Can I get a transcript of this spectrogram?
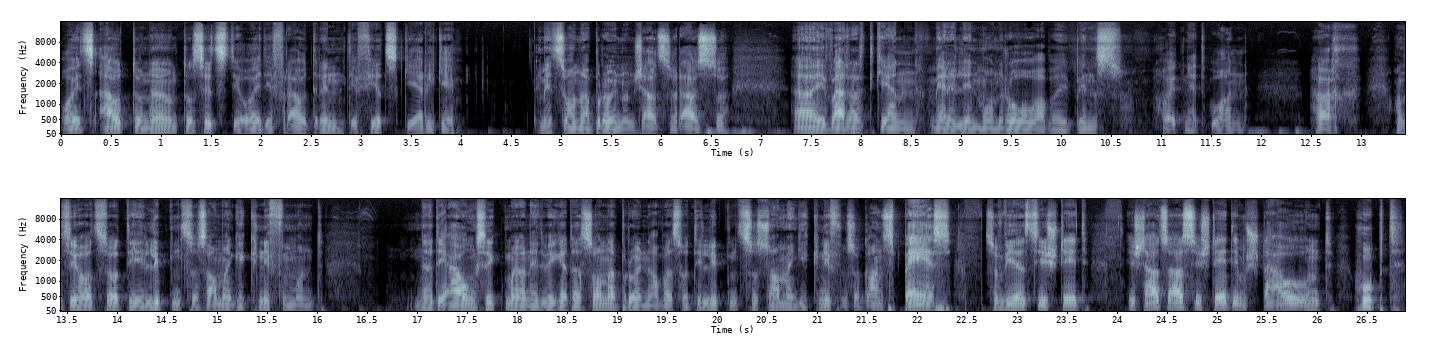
altes Auto, ne? Und da sitzt die alte Frau drin, die 40-Jährige, mit Sonnenbrillen und schaut so raus, so, ah, ich wäre halt gern Marilyn Monroe, aber ich bin's halt nicht geworden. Ach. Und sie hat so die Lippen zusammengekniffen und na, die Augen sieht man ja nicht wegen der Sonnenbrillen, aber so die Lippen zusammengekniffen, so ganz bäs, so wie sie steht. Es schaut so aus, sie steht im Stau und hupt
